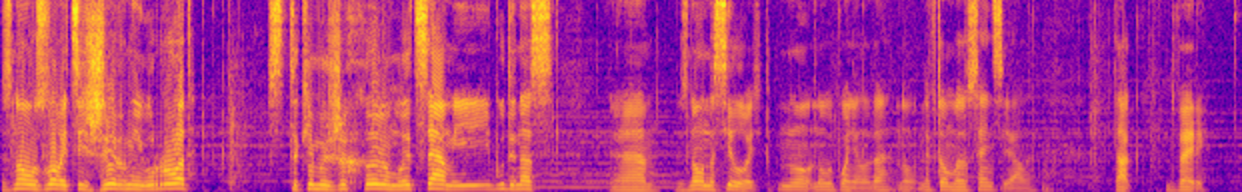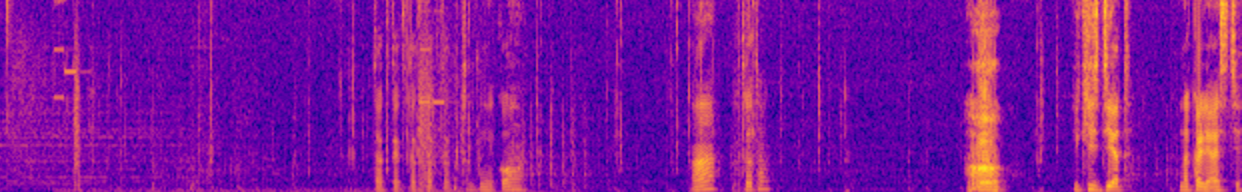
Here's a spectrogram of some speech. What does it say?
знову зловить цей жирний урод з таким жахливим лицем і, буде нас е, знову насилувати. Ну, ну ви поняли, да? Ну, не в тому сенсі, але. Так, двері. Так, так, так, так, так, тут нікого. А? Хто там? О! Якийсь дід на колясці.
